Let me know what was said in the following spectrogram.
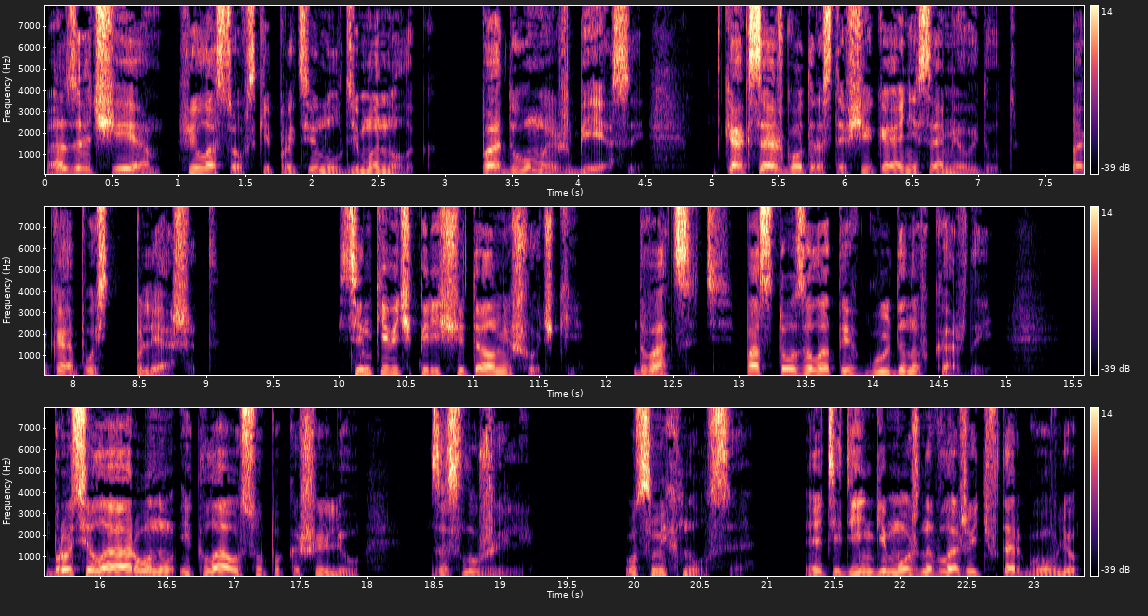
«А зачем?» — философски протянул демонолог. «Подумаешь, бесы. Как сожгут ростовщика, они сами уйдут. Пока пусть пляшет». Синкевич пересчитал мешочки. Двадцать, по сто золотых гульденов каждый. Бросила Арону и Клаусу по кошелю — Заслужили. Усмехнулся. Эти деньги можно вложить в торговлю,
